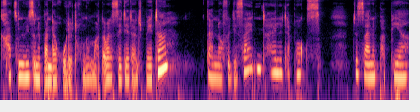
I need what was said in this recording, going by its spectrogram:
gerade so wie so eine Banderole drum gemacht, aber das seht ihr dann später. Dann noch für die Seitenteile der Box Designerpapier,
